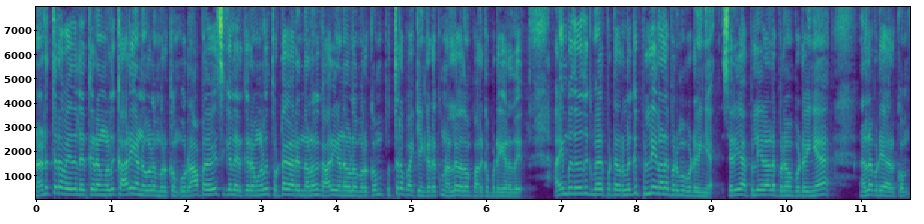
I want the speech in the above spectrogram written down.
நடுத்தர வயதில் இருக்கிறவங்களுக்கு காரிய அனுகூலம் இருக்கும். ஒரு நாற்பது வயசுக்கு இருக்கிறவங்களுக்கு தொட்டக்கார இருந்தாலும் காரிய அனுகூலம் இருக்கும். புத்திர பாக்கியம் கிடைக்கும். நல்ல விதம் பார்க்கப்படுகிறது. ஐம்பது வயதுக்கு மேற்பட்டவர்களுக்கு பிள்ளைகளால் பெருமைப்படுவீங்க. சரியா? பிள்ளைகளால் பெருமைப்படுவீங்க. நல்லபடியாக இருக்கும்.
